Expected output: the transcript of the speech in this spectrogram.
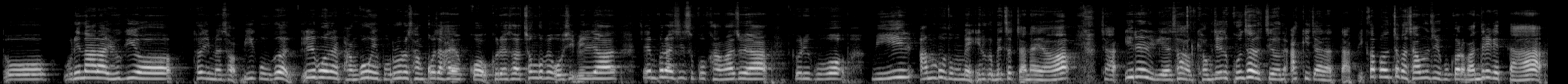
또 우리나라 6.25 터지면서 미국은 일본을 반공의 보루로 삼고자 하였고 그래서 1951년 샌프란시스코 강화조약 그리고 미일 안보 동맹 이런 거 맺었잖아요. 자 이를 위해서 경제적 군사적 지원을 아끼지 않았다. 삐까번쩍한 자본주의 국가로 만들겠다.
